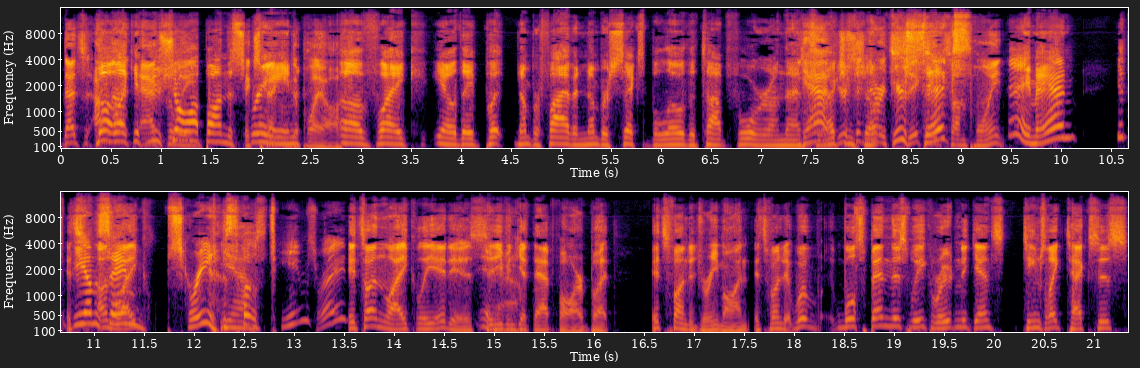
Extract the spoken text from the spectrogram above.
that's Well, like if you show up on the screen the playoff. of like you know they put number five and number six below the top four on that Yeah, if selection you're show. if you're six six at some point. hey man, you have to It's be on the same screen as Yeah. those teams, right? it's unlikely it is to Yeah. even get that far, but it's fun to dream on. It's fun to we'll, we'll spend this week rooting against teams like Texas,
